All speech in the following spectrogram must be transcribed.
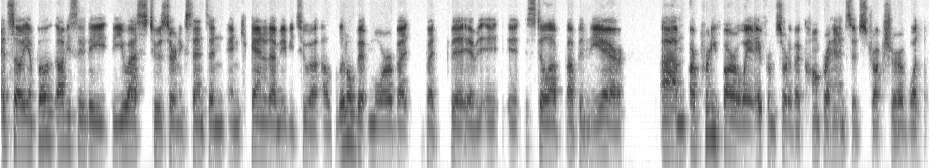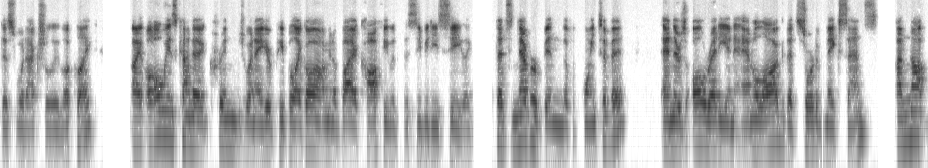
and so you know both obviously the the us to a certain extent and, and canada maybe to a, a little bit more but but it, it, it's still up up in the air um, are pretty far away from sort of a comprehensive structure of what this would actually look like i always kind of cringe when i hear people like oh i'm going to buy a coffee with the cbdc like that's never been the point of it and there's already an analog that sort of makes sense. I'm not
